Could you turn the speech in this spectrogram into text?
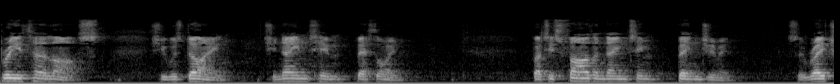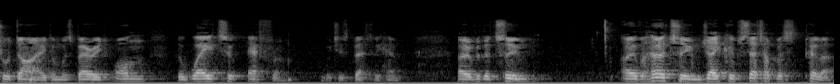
breathed her last, she was dying. She named him Bethoin. But his father named him Benjamin. So Rachel died and was buried on the way to Ephraim, which is Bethlehem. Over the tomb, over her tomb, Jacob set up a pillar,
